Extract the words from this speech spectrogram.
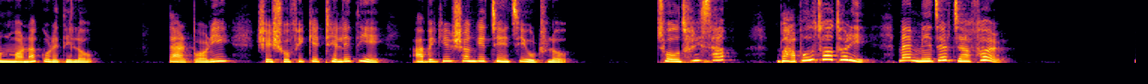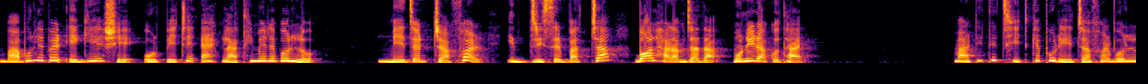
উন্মনা করে দিল। তারপরই সে শফিকে ঠেলে দিয়ে আবেগের সঙ্গে চেঁচিয়ে উঠল, চৌধুরী সাহ বাবুল চৌধুরী ম্যা মেজর জাফর? বাবুল এবার এগিয়ে এসে ওর পেটে এক লাথি মেরে বলল মেজর জাফর ইদ্রিসের বাচ্চা, বল হারামজাদা, মনিরা কোথায়? মাটিতে ছিটকে পড়ে জাফর বলল,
